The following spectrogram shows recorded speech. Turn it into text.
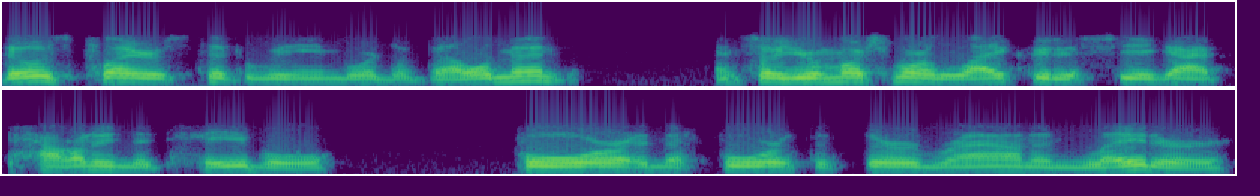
those players typically need more development. And so you're much more likely to see a guy pounding the table for in the fourth or third round and later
